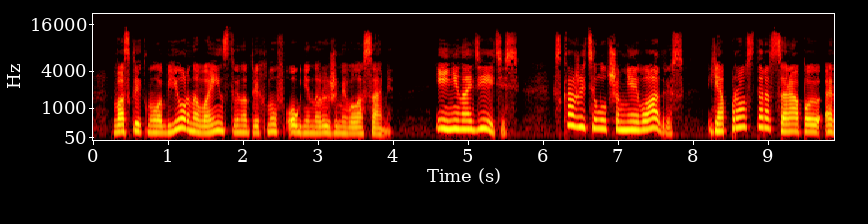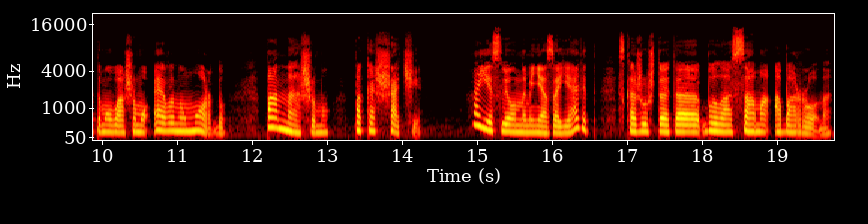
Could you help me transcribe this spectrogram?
— воскликнула Бьорна, воинственно тряхнув огненно-рыжими волосами. «И не надейтесь. Скажите лучше мне его адрес, я просто расцарапаю этому вашему Эвану морду. По-нашему, по-кошачьи. А если он на меня заявит, скажу, что это была самооборона.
